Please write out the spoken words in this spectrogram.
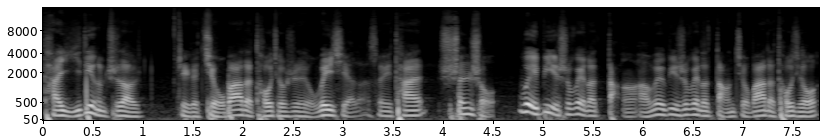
他一定知道。这个酒吧的头球是有威胁的，所以他伸手未必是为了挡啊，未必是为了挡酒吧的头球，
